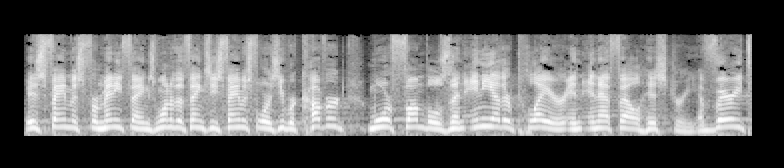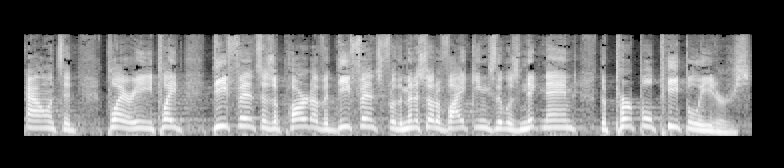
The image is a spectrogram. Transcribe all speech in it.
is famous for many things. One of the things he's famous for is he recovered more fumbles than any other player in NFL history. A very talented player. He played defense as a part of a defense for the Minnesota Vikings that was nicknamed the Purple People Eaters.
